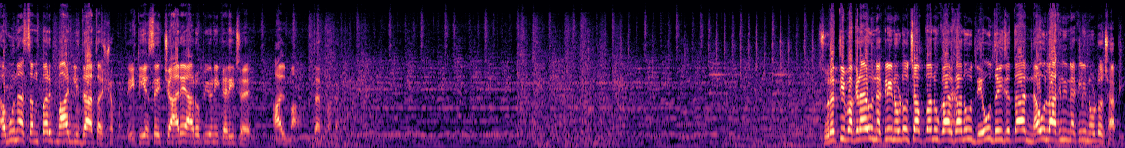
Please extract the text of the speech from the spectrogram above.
અબુના સંપર્ક બાદ લીધા હતા શપથ. એટીએસે ચારે આરોપીઓની કરી છે હાલમાં ધરપકડ. સુરતથી પકડાયું, નકલી નોટો છાપવાનું કારખાનું, દેવું થઈ જતા નવ લાખની નકલી નોટો છાપી.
